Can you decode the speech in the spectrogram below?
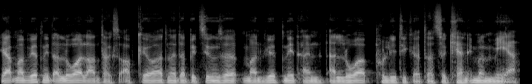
ja, man wird nicht ein Lohr-Landtagsabgeordneter, beziehungsweise man wird nicht ein Lohr-Politiker. Dazu kehren immer mehr.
